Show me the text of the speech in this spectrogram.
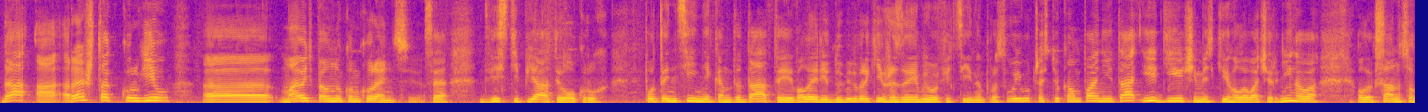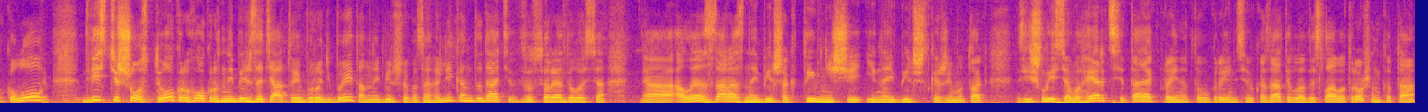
Да? А решта округів е, мають певну конкуренцію. Це 205 округ. Потенційні кандидати Валерій Дубільвер, який вже заявив офіційно про свою участь у кампанії, та і діючий міський голова Чернігова Олександр Соколов. 206 округ, округ найбільш затятої боротьби, там найбільше взагалі кандидатів зосередилося. Але зараз найбільш активніші і найбільш, скажімо так, зійшлися в герці, та як прийнято українців казати, Владислава Трошенко та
